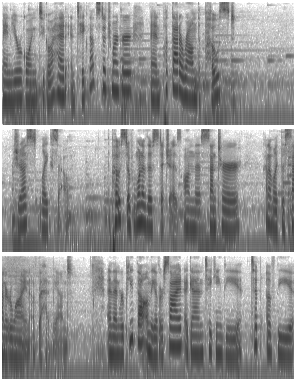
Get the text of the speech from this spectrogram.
and you're going to go ahead and take that stitch marker and put that around the post just like so. The post of one of those stitches on the center, kind of like the center line of the headband. And then repeat that on the other side, again, taking the tip of the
